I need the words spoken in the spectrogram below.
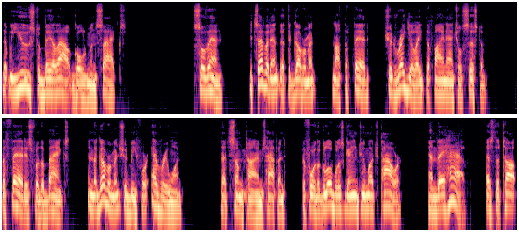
that we used to bail out Goldman Sachs. So then, it's evident that the government, not the Fed, should regulate the financial system. The Fed is for the banks, and the government should be for everyone. That sometimes happened before the globalists gained too much power, and they have, as the top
